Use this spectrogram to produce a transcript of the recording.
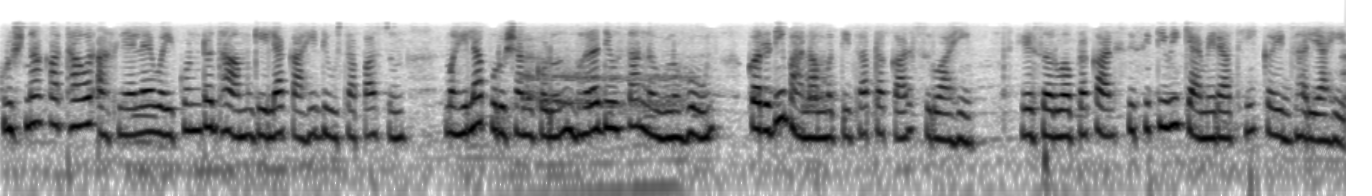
कृष्णाकाठावर असलेल्या वैकुंठधाम गेल्या काही दिवसापासून महिला पुरुषांकडून भरदिवसा नग्न होऊन करणी भानामतीचा प्रकार सुरू आहे. हे सर्व प्रकार सीसीटीव्ही कॅमेऱ्यातही कैद झाले आहेत.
